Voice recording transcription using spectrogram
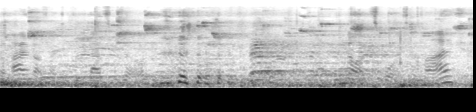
I'm not going to do that for sure. not sportsmanlike.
